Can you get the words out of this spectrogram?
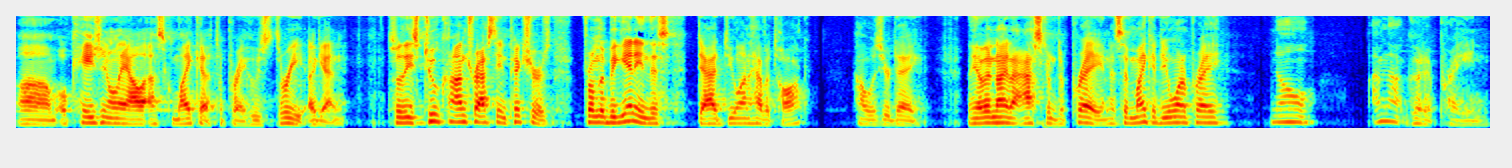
Um, occasionally, I'll ask Micah to pray, who's three again. So these two contrasting pictures from the beginning this, Dad, do you want to have a talk? How was your day? And the other night, I asked him to pray. And I said, Micah, do you want to pray? No. I'm not good at praying.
